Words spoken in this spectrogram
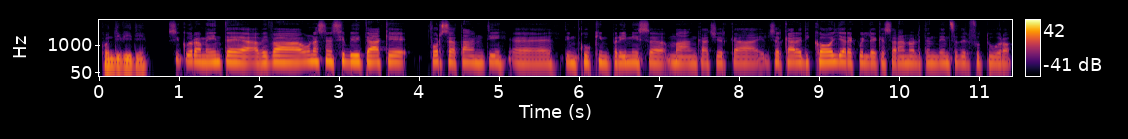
condividi sicuramente aveva una sensibilità che forse a tanti, eh, Tim Cook in primis, manca circa il cercare di cogliere quelle che saranno le tendenze del futuro.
